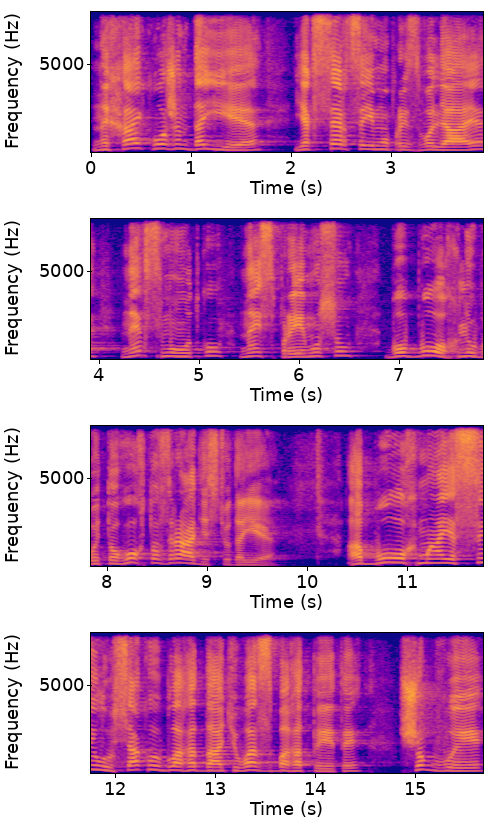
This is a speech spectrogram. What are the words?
нехай кожен дає, як серце йому призволяє, не в смутку, не з примусу, бо Бог любить того, хто з радістю дає. А Бог має силу всякою благодаттю вас збагатити, щоб ви,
